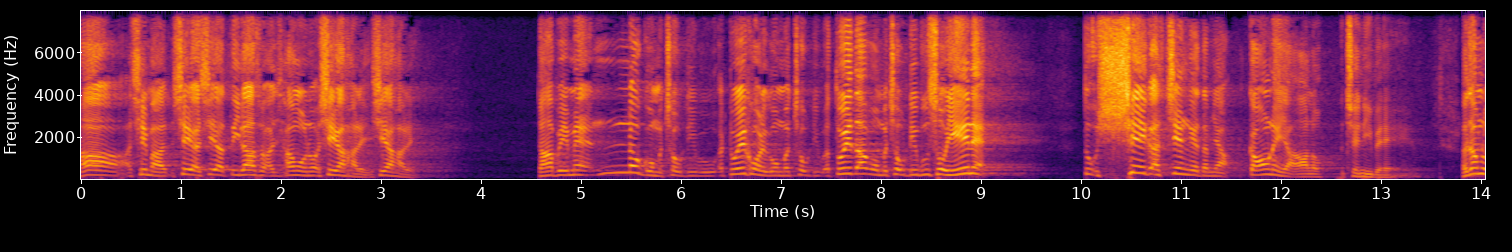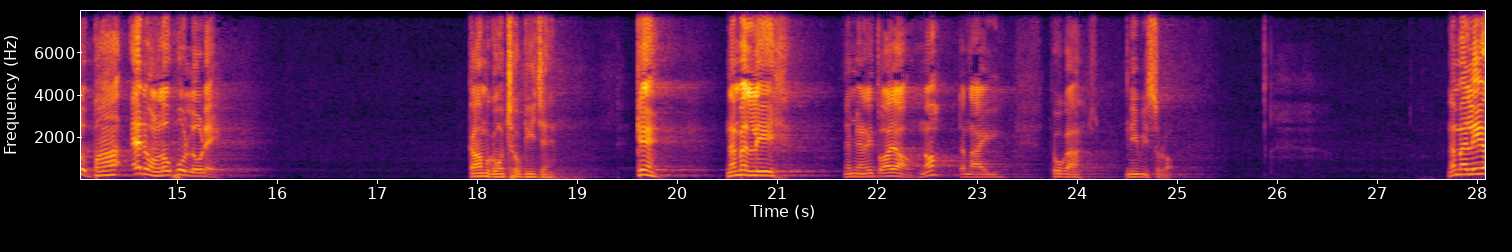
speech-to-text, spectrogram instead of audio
ဟာအရှိမရှေ့ကရှေ့ကသီလဆိုတာအချောင်းမုံတော့အရှိကဟာတွေအရှိကဟာတွေ ဒါပေမဲ့နှုတ်ကိုမချုပ်တီးဘူးအတွေးခေါ်တွေကိုမချုပ်တီးဘူးအသွေးသားကိုမချုပ်တီးဘူးဆိုရင်တဲ့သူရှေ့ကကျင့်ခဲ့သမျှကောင်းနေရအားလုံးအချင်းကြီးပဲဒါကြောင့်မလို့ဘာအဲ့တော်လှုပ်ဖို့လိုလဲကာမဂုဏ်ချုပ်တီးခြင်းကဲနံပါတ်၄မြန်မြန်လေးသွားရအောင်နော်တနားကြီးထိုးကနေပြီဆိုတော့နံပါတ်၄က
